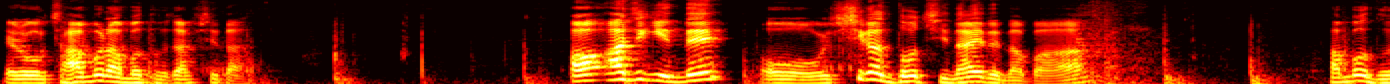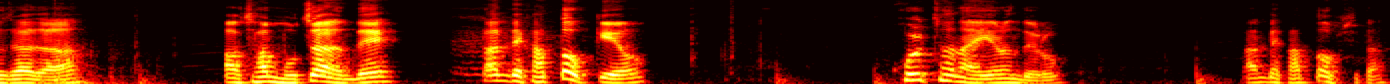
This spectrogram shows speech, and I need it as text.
그리고 잠을 한번 더 잡시다. 어, 아직 있네? 어, 시간 더 지나야 되나봐. 한 번 더 자자. 아, 잠 못 자는데? 딴 데 갔다 올게요. 콜터나 이런 데로. 딴 데 갔다 옵시다.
